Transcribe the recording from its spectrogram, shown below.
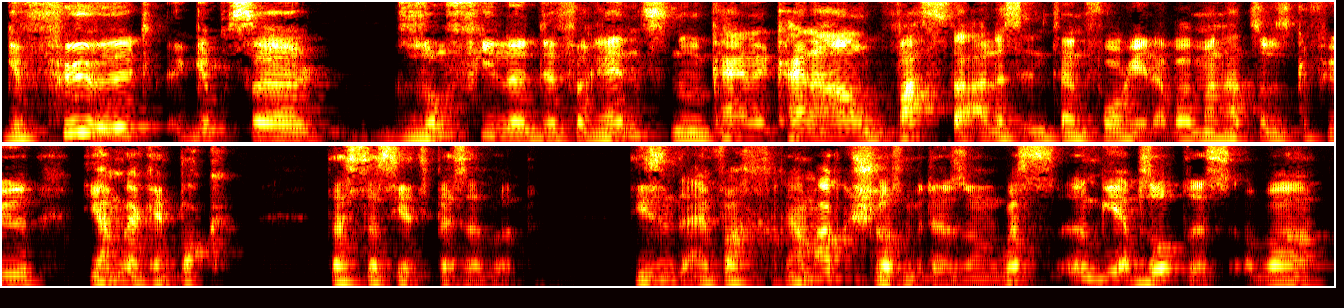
gefühlt gibt es äh, so viele Differenzen und keine, keine Ahnung, was da alles intern vorgeht. Aber man hat so das Gefühl, die haben gar keinen Bock, dass das jetzt besser wird. Die sind einfach, haben abgeschlossen mit der Saison, was irgendwie absurd ist, aber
